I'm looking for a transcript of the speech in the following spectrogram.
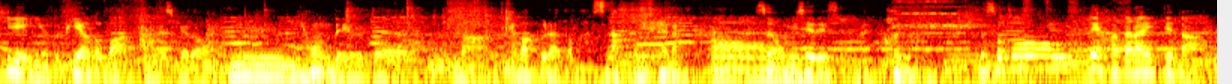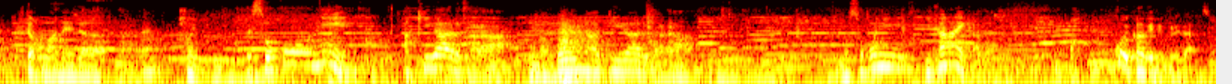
綺麗に言うとピアノバーって言うんですけど日本でいうと、まあ、キャバクラとかスナックみたいなそういうお店ですよね、はい、でそこで働いてた人がマネージャーだったのね、はい、でそこに空きがあるから、今ボーイの空きがあるからもうそこに行かないかと声かけてくれたんですよ。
